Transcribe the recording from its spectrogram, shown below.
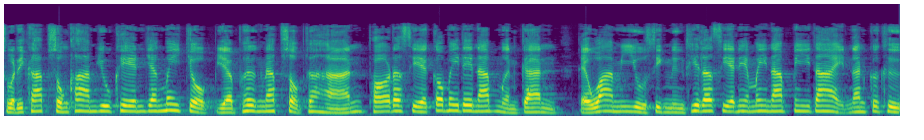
สวัสดีครับ สงครามยูเครนยังไม่จบ อย่าเพิ่งนับศพทหาร เพราะรัสเซียก็ไม่ได้นับเหมือนกัน แต่ว่ามีอยู่สิ่งหนึ่งที่รัสเซียเนี่ยไม่นับไม่ได้ นั่นก็คือ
